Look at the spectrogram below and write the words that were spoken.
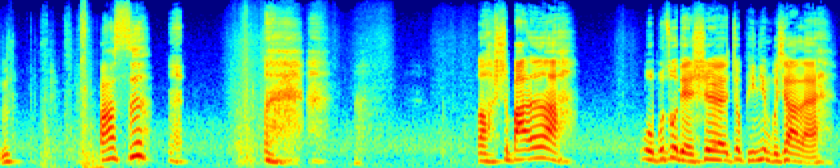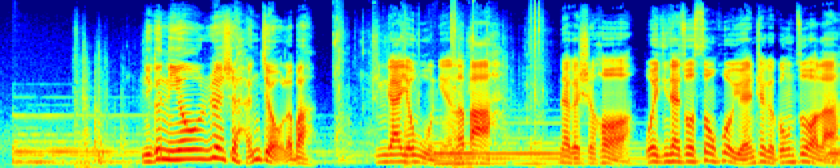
嗯，巴斯。啊，是巴恩啊。我不做点事就平静不下来。你跟尼欧认识很久了吧？应该有五年了吧。那个时候我已经在做送货员这个工作了，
